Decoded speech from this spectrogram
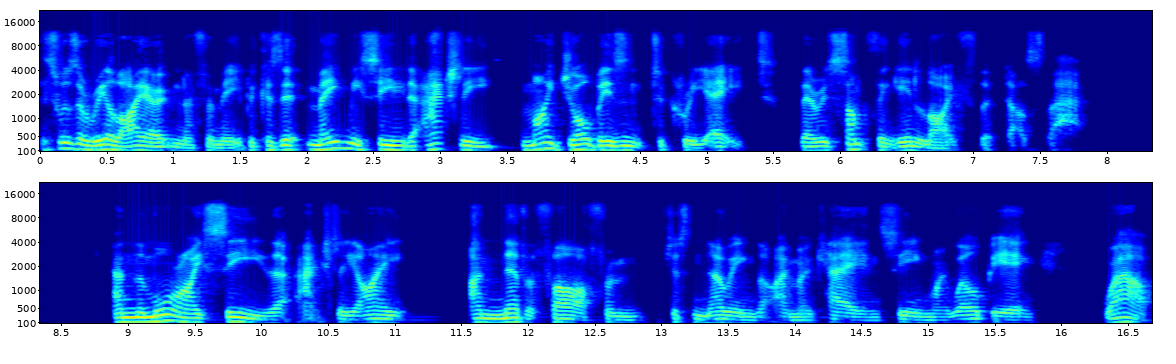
this was a real eye opener for me because it made me see that actually my job isn't to create. There is something in life that does that and the more i see that actually i i'm never far from just knowing that i'm okay and seeing my well-being wow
